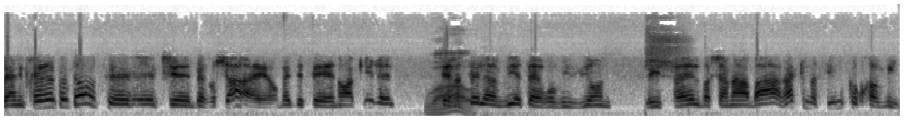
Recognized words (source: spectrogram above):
והנבחרת הזאת, כשבראשה עומדת נועה קירל. תנסה להביא את האירוויזיון לישראל בשנה הבאה, רק נשים כוכבי.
